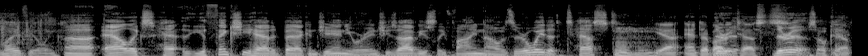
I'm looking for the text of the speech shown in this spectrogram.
my feelings. uh, Alex, ha- you think she had it back in January, and she's obviously fine now. Is there a way to test? Mm-hmm. Yeah, antibody There- tests. There is. Okay. Yep.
